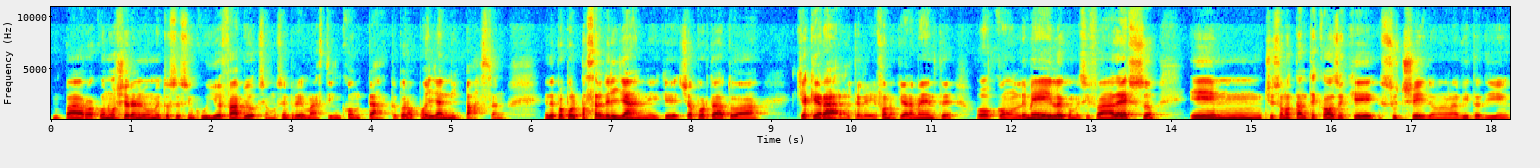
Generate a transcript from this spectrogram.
imparo a conoscere nel momento stesso in cui io e Fabio siamo sempre rimasti in contatto, però poi gli anni passano ed è proprio il passare degli anni che ci ha portato a chiacchierare al telefono, chiaramente, o con le mail, come si fa adesso, e mh, mm, ci sono tante cose che succedono nella vita di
